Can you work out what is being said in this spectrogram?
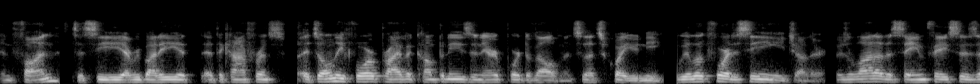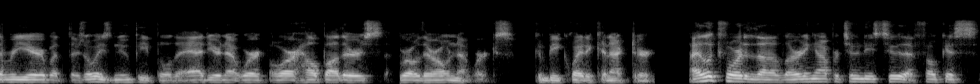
and fun to see everybody at, at the conference. It's only for private companies and airport development, so that's quite unique. We look forward to seeing each other. There's a lot of the same faces every year, but there's always new people to add to your network or help others grow their own networks. It can be quite a connector. I look forward to the learning opportunities too that focus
